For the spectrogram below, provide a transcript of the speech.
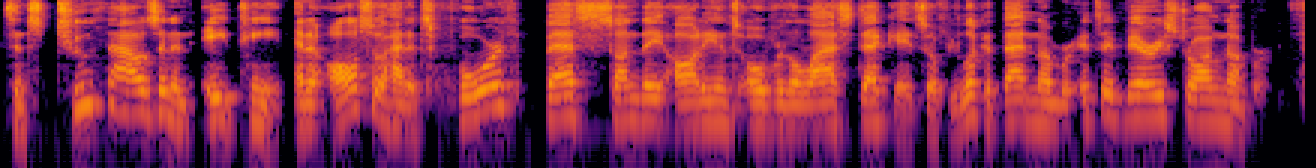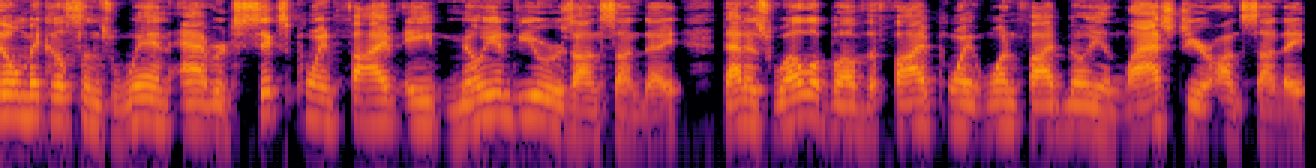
since 2018. And it also had its fourth best Sunday audience over the last decade. So if you look at that number, it's a very strong number. Phil Mickelson's win averaged 6.58 million viewers on Sunday. That is well above the 5.15 million last year on Sunday.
